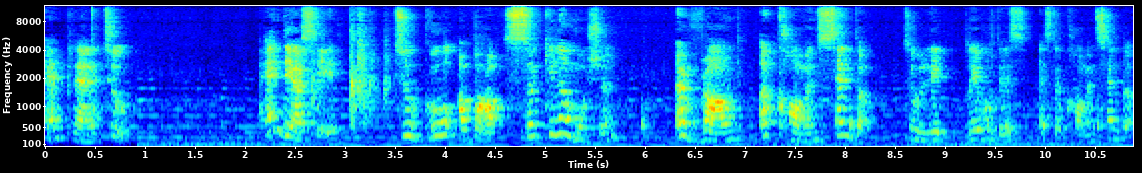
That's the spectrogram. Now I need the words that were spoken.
and Planet 2. And they are said to go about circular motion around a common center. So we label this as the common center.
